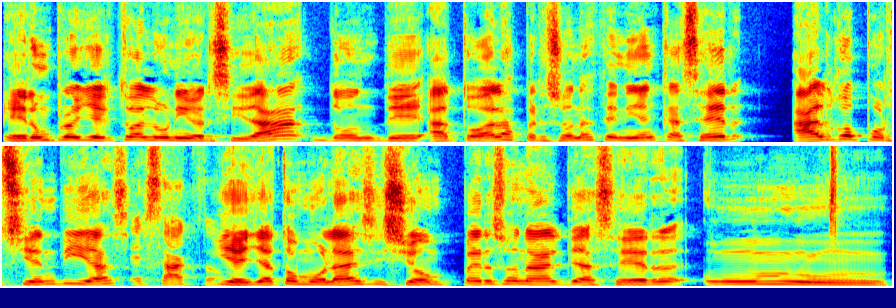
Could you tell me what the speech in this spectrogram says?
era un proyecto de la universidad donde a todas las personas tenían que hacer algo por 100 días. Exacto. Y ella tomó la decisión personal de hacer un...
